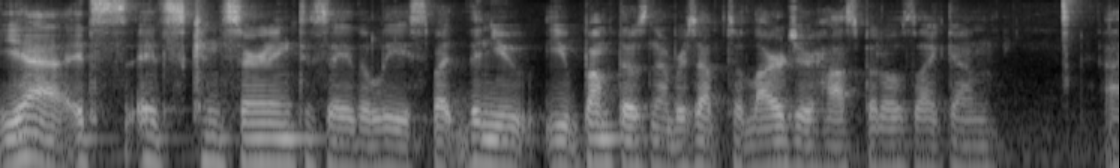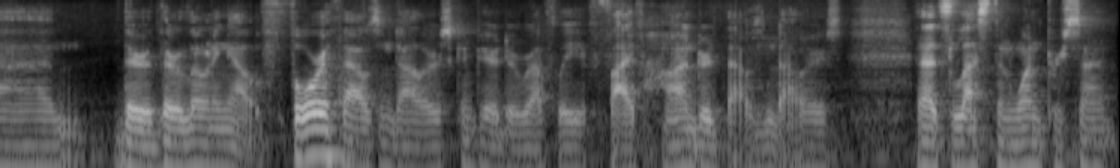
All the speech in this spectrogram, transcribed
Yeah, it's it's concerning to say the least. But then you you bump those numbers up to larger hospitals like um, um, they're they're loaning out four thousand dollars compared to roughly five hundred thousand dollars. That's less than one percent.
